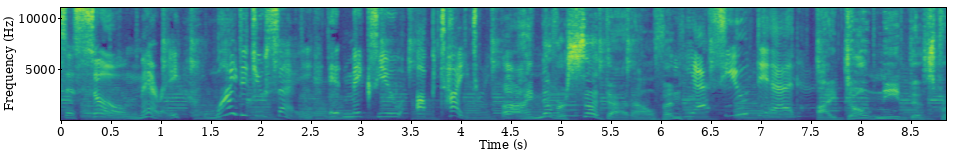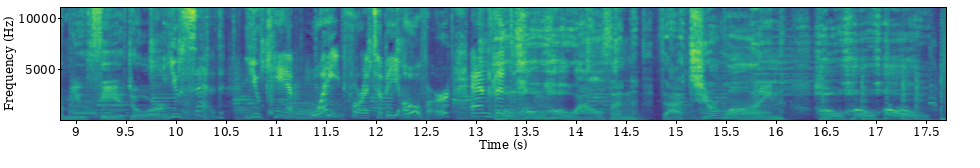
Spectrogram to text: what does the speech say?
Christmas is so merry, why did you say it makes you uptight? Uh, I never said that, Alvin. Yes, you did. I don't need this from you, Theodore. You said you can't wait for it to be over, and Ho, that. ho, ho, Alvin. That's your line. Ho, ho, ho. Ho, ho,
